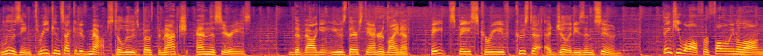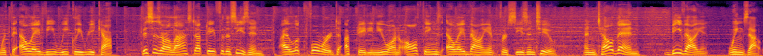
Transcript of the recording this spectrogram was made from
losing three consecutive maps to lose both the match and the series. The Valiant used their standard lineup Fate, Space, Kariv, Custa, Agilities, and Soon. Thank you all for following along with the LAV Weekly Recap. This is our last update for the season. I look forward to updating you on all things LA Valiant for Season 2. Until then, be valiant, wings out.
